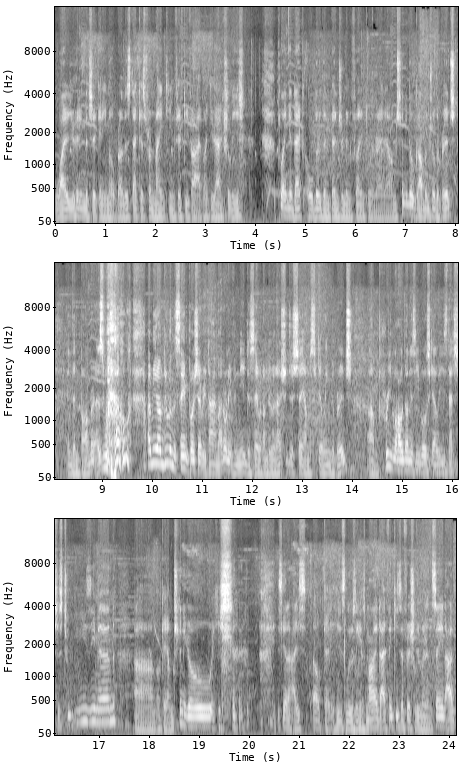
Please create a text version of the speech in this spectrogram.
Why are you hitting the chicken emote, bro? This deck is from 1955. Like, you actually playing a deck older than Benjamin Franklin right now. I'm just going to go Goblin Drill the Bridge and then Bomber as well. I mean, I'm doing the same push every time. I don't even need to say what I'm doing. I should just say I'm skilling the bridge. Um, Pre-log on his Evo Skellies. That's just too easy, man. Um, okay, I'm just going to go... he's to ice... Okay, he's losing his mind. I think he's officially went insane. I've,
